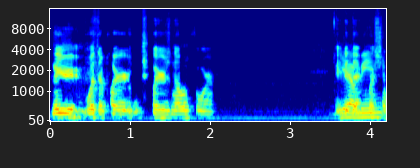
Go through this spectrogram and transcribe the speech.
player what the player player is known for. They did Yeah, I mean- question.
